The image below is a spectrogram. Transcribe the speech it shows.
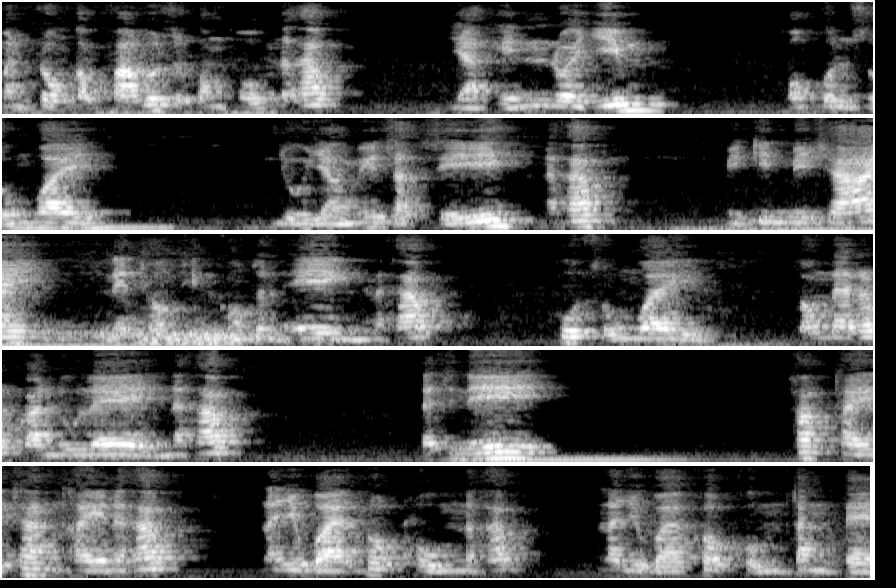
มันตรงกับความรู้สึกของผมนะครับ อยากเห็นรอยยิ้มของคนสูงวัย อยู่อย่างมีศักดิ์ศรีนะครับ มีกินมีใช้ในท้องถิ่นของตนเองนะครับ ผู้สูงวัยต้องได้รับการดูแลนะครับ แต่ทีนี้พรรคไทยสร้างไทยนะครับ นโยบายครอบคลุมนะครับ นโยบายครอบคลุมตั้งแต่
